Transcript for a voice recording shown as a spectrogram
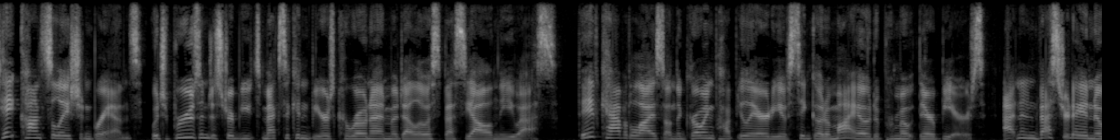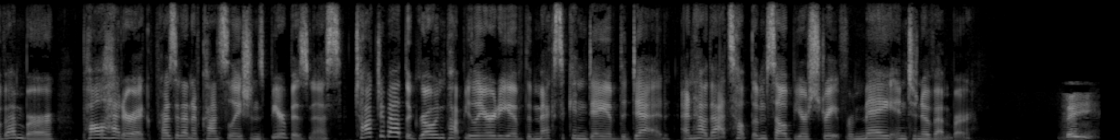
Take Constellation Brands, which brews and distributes Mexican beers Corona and Modelo Especial in the US. They've capitalized on the growing popularity of Cinco de Mayo to promote their beers. At an investor day in November, Paul Hetterich, president of Constellation's beer business, talked about the growing popularity of the Mexican Day of the Dead and how that's helped them sell beer straight from May into November. They,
